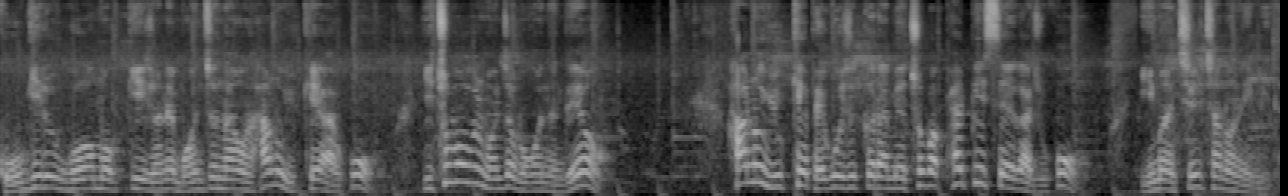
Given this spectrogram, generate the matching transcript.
고기를 구워 먹기 전에 먼저 나온 한우 육회하고 이 초밥을 먼저 먹었는데요. 한우 육회 150g에 초밥 8피스 해가지고 27,000원입니다.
